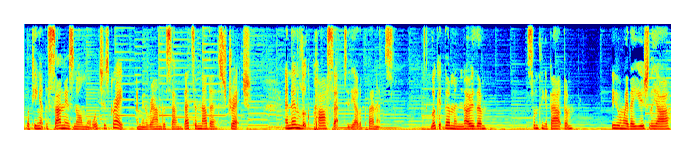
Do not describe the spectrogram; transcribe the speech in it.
looking at the sun is normal, which is great. I mean, around the sun, that's another stretch. And then look past that to the other planets. Look at them and know them, something about them, even where they usually are,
